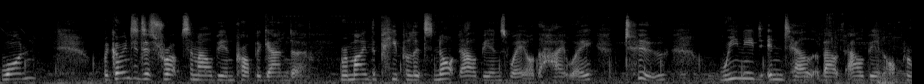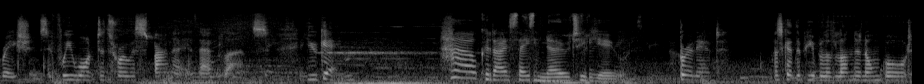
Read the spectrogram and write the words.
One, we're going to disrupt some Albion propaganda. Remind the people it's not Albion's way or the highway. Two, we need intel about Albion operations if we want to throw a spanner in their plans. You game? How could I say no to you? Brilliant. Let's get the people of London on board.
